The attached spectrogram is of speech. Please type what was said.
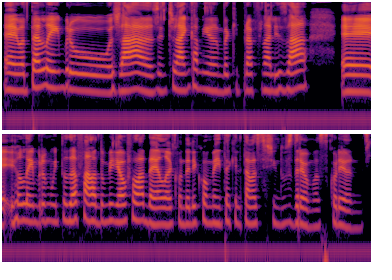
É, eu até lembro já, a gente já encaminhando aqui para finalizar, é, eu lembro muito da fala do Miguel Falabella, quando ele comenta que ele estava assistindo os dramas coreanos.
